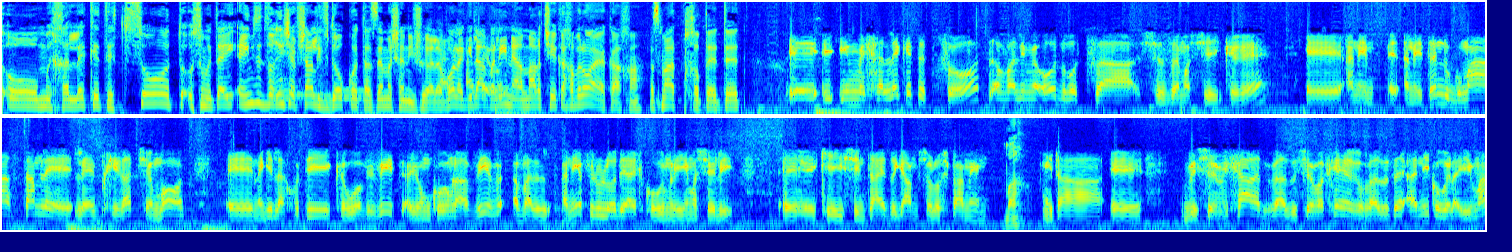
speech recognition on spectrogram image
או מחלקת עצות? זאת אומרת, האם זה דברים שאפשר לבדוק אותה? זה מה שאני שואל. לבוא להגיד לה, אבל הנה אמרת שיהיה ככה ולא היה ככה. אז מה את מחרטטת? אה, היא- היא מחלקת עצות, אבל היא מאוד רוצה שזה מה שיקרה. אה, אני, אני אתן דוגמה סתם לבחירת שמות. אה, נגיד לאחותי קראו אביבית, היום קוראים לה אביב, אבל אני אפילו לא יודע איך קוראים לאימא שלי. אה, כי היא שינתה את זה גם שלוש פעמים. מה? הייתה אה, בשם אחד, ואז בשם אחר, ואז זה, אני קורא לה אימא,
